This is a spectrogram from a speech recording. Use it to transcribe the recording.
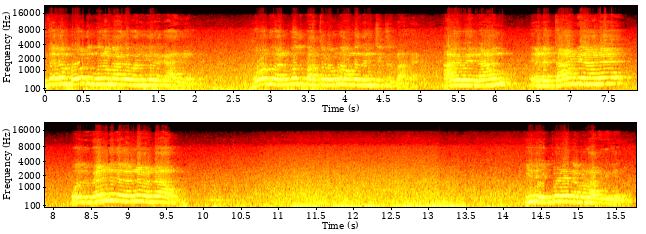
இதெல்லாம் போர்டு மூலமாக வருகிற காரியம். போர்டு வரும்போது பார்த்துருவோம்னு அவங்க நினைச்சிட்டு இருப்பாங்க. ஆகவே நான் என்னுடைய தாழ்மையான ஒரு வேண்டுதல் என்னவென்றால் இது இப்படியே நம்ம அறிவிக்கிறோம்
